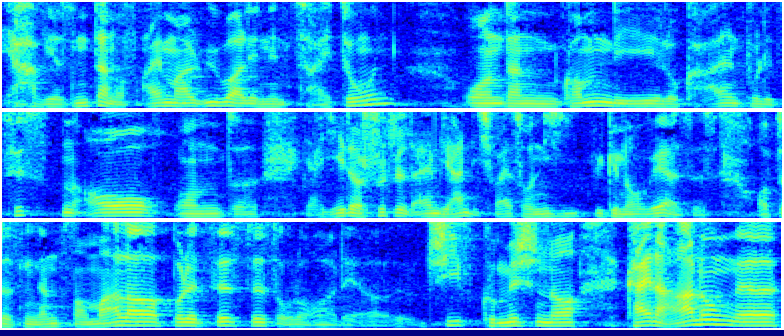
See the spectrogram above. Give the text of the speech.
ja, wir sind dann auf einmal überall in den Zeitungen und dann kommen die lokalen Polizisten auch und äh, ja, jeder schüttelt einem die Hand. Ich weiß auch nicht wie genau, wer es ist. Ob das ein ganz normaler Polizist ist oder der Chief Commissioner, keine Ahnung. Äh,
